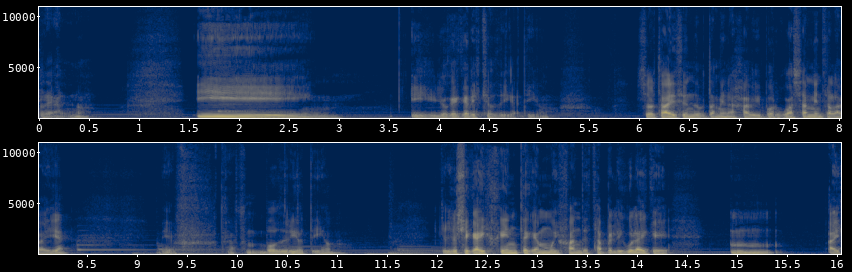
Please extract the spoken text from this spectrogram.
real, ¿no? Y, y yo qué queréis que os diga, tío. Se lo estaba diciendo también a Javi por WhatsApp mientras la veía. Es un bodrio, tío yo sé que hay gente que es muy fan de esta película y que mm, hay,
